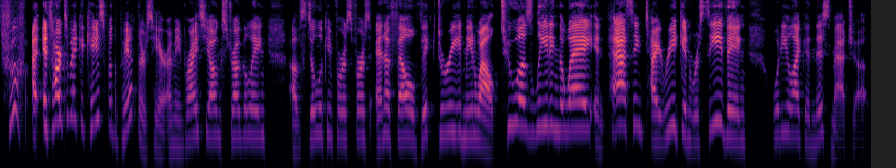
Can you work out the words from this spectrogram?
Phew, I- It's hard to make a case for the Panthers here. I mean, Bryce Young struggling, uh, still looking for his first NFL victory. Meanwhile, Tua's leading the way in passing, Tyreek in receiving. What do you like in this matchup?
